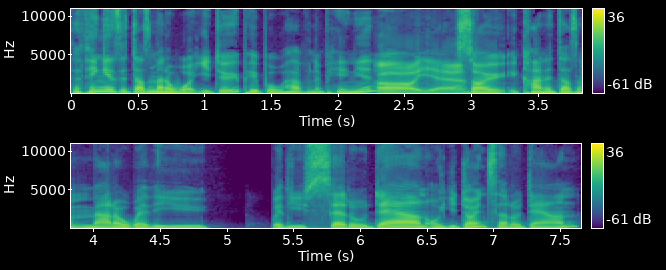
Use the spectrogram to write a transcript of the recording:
the thing is, it doesn't matter what you do. People have an opinion. Oh yeah, So it kind of doesn't matter whether you whether you settle down or you don't settle down.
